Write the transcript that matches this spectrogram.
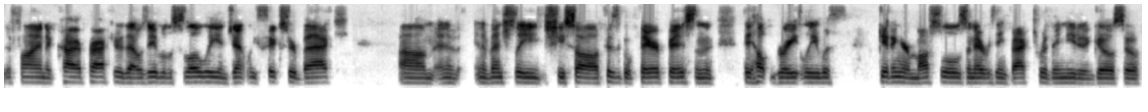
to find a chiropractor that was able to slowly and gently fix her back. Um, and, and eventually she saw a physical therapist and they helped greatly with getting her muscles and everything back to where they needed to go. So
